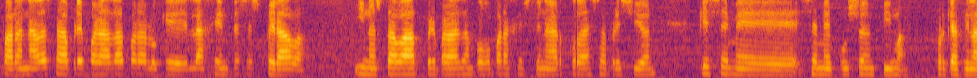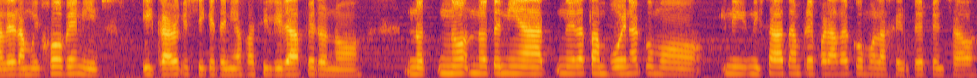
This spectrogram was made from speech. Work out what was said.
para nada estaba preparada para lo que la gente se esperaba. Y no estaba preparada tampoco para gestionar toda esa presión que se me, se me puso encima. Porque al final era muy joven y, y claro que sí que tenía facilidad, pero no, no, no, no, tenía, no era tan buena como, ni, ni estaba tan preparada como la gente pensaba.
